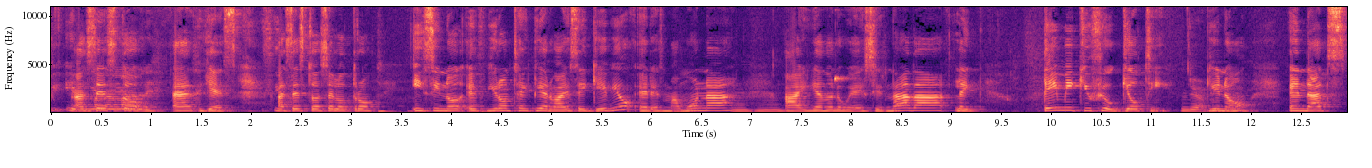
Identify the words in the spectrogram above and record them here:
Y- Haz esto, haz- ah, yes, haz esto, haz el otro. Y si no, if you don't take the advice they give you, eres mamona. Ay, ya no le voy a decir nada. Like they make you feel guilty. Yeah. You know, and that's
